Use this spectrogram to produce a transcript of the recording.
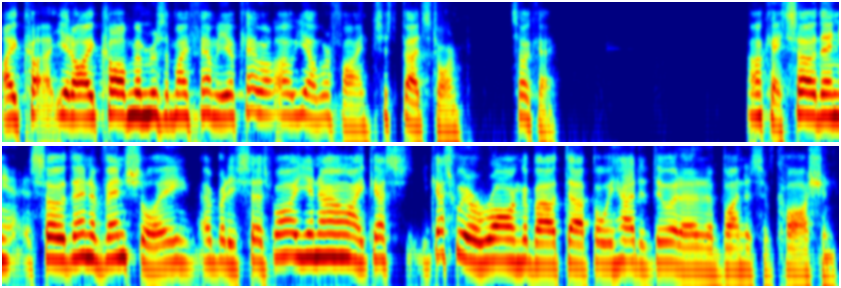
I call, you know, I call members of my family. Okay, well, oh yeah, we're fine. Just bad storm. It's okay. Okay, so then so then eventually everybody says, well, you know, I guess I guess we were wrong about that, but we had to do it at an abundance of caution.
